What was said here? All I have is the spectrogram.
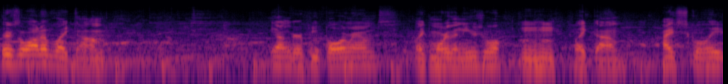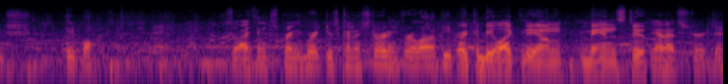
There's a lot of like um younger people around, like more than usual. Mm-hmm. Like um high school age people. So I think spring break is kind of starting for a lot of people. Or it could be like the um, bands too. Yeah, that's true too.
